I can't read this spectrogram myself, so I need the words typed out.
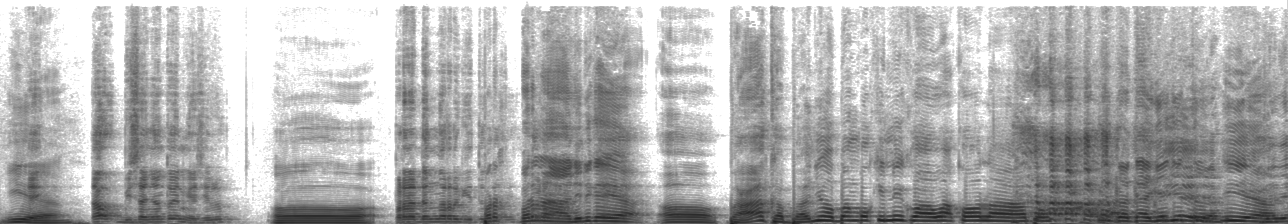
Iya. Tahu bisa nyontoin gak sih lu? Eh Pernah denger gitu? Per- pernah. Jadi kayak eh baga banyak bang kok kini kok awak kola atau kayak kayak gitu. ya. iya. Jadi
